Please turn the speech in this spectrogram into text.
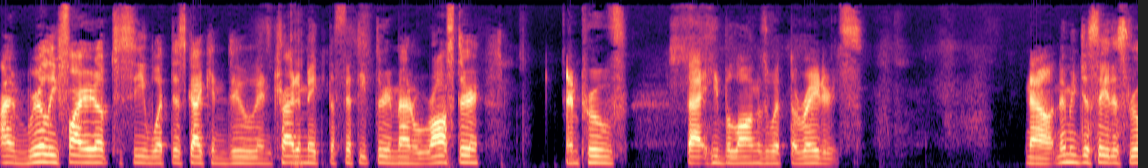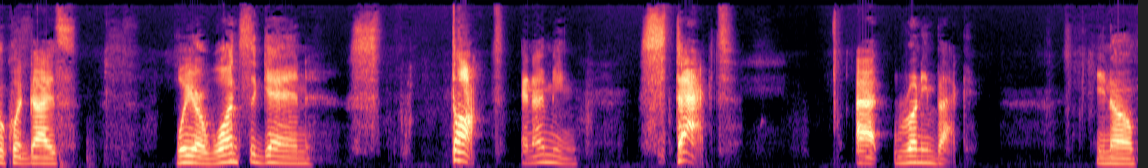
I'm really fired up to see what this guy can do and try to make the 53 man roster and prove that he belongs with the Raiders. Now, let me just say this real quick, guys. We are once again stocked, and I mean stacked, at running back. You know,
